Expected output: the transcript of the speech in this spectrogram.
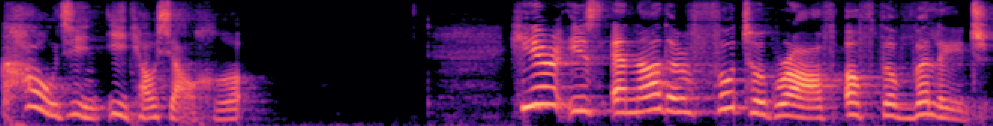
靠近一条小河。Here is another photograph of the village。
